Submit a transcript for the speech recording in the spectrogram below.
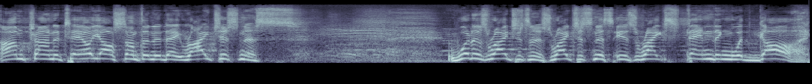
I'm trying to tell y'all something today. Righteousness what is righteousness? Righteousness is right standing with God.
